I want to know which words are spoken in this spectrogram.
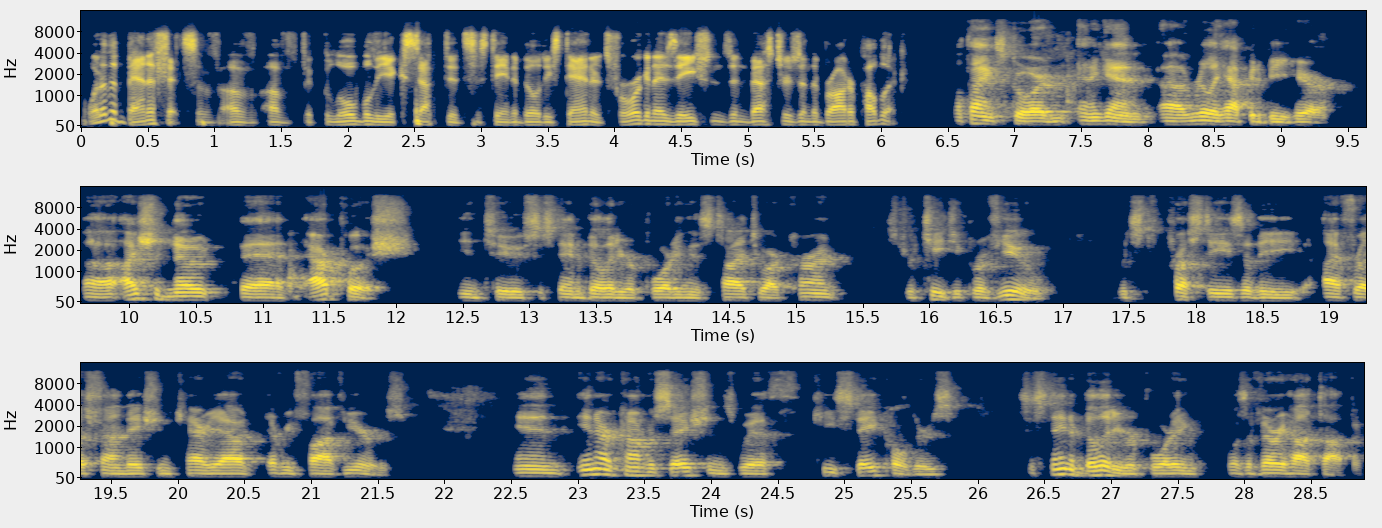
What are the benefits of of, of the globally accepted sustainability standards for organizations, investors, and the broader public? Well, thanks, Gordon. And again, uh, really happy to be here. Uh, I should note that our push into sustainability reporting is tied to our current strategic review, which trustees of the IFRS Foundation carry out every five years. And in our conversations with key stakeholders, sustainability reporting was a very hot topic.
